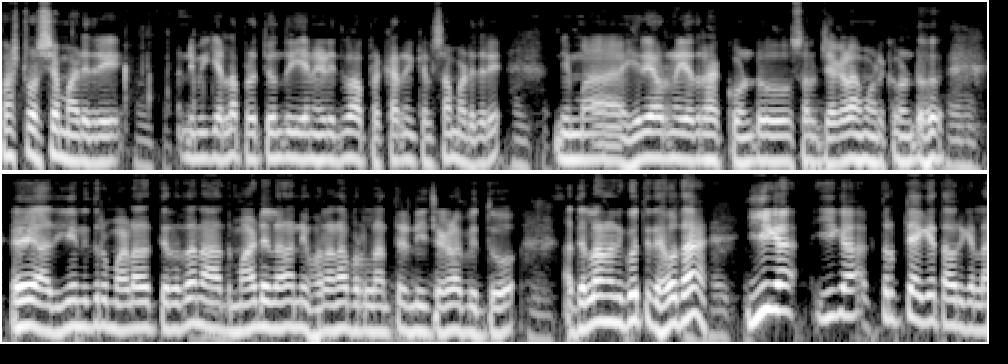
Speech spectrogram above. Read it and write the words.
ಫಸ್ಟ್ ವರ್ಷ ಮಾಡಿದ್ರಿ ನಿಮಗೆಲ್ಲ ಪ್ರತಿಯೊಂದು ಏನು ಹೇಳಿದ್ವೋ ಆ ಪ್ರಕಾರ ಕೆಲಸ ಮಾಡಿದ್ರಿ. ನಿಮ್ಮ ಹಿರಿಯವ್ರನ್ನ ಎದುರು ಹಾಕ್ಕೊಂಡು ಸ್ವಲ್ಪ ಜಗಳ ಮಾಡ್ಕೊಂಡು ಏ ಅದು ಏನಿದ್ರು ಮಾಡತ್ತಿರೋದ ನಾ ಅದು ಮಾಡಿಲ್ಲ ನೀವು ಹೊಲನ ಬರಲ್ಲ ಅಂತೇಳಿ ನೀ ಜಗಳ ಬಿದ್ದು ಅದೆಲ್ಲ ನನಗೆ ಗೊತ್ತಿದೆ ಹೌದಾ? ಈಗ ಈಗ ತೃಪ್ತಿ ಆಗೈತೆ ಅವ್ರಿಗೆಲ್ಲ?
